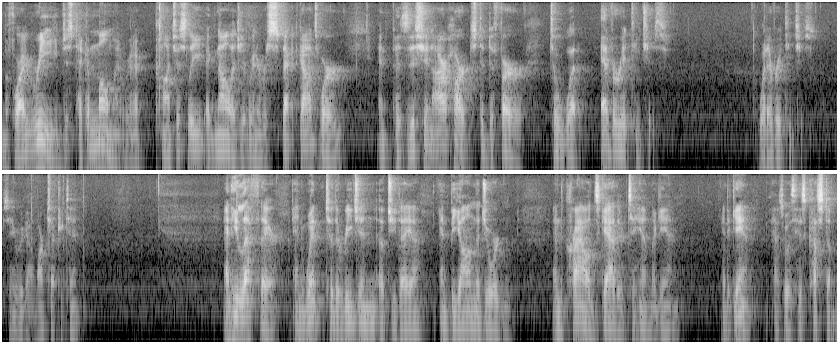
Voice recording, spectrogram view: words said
before I read, just take a moment. We're going to consciously acknowledge that we're going to respect God's word and position our hearts to defer to whatever it teaches. Whatever it teaches. So here we go, Mark chapter 10. And he left there and went to the region of Judea and beyond the Jordan, and the crowds gathered to him again. And again, as was his custom,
